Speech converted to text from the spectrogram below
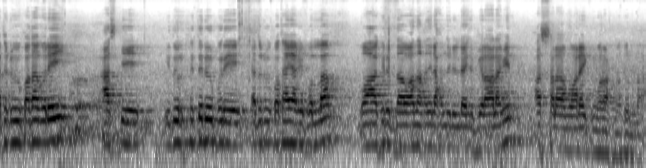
এতটুকু কথা বলেই আজকে ঈদুল ফিতরের উপরে এতটুকু কথাই আমি বললাম। ও আখির দাওয়ান আলহামদুলিল্লাহ আলমিন। আসসালামু আলাইকুম রহমতুল্লাহ।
